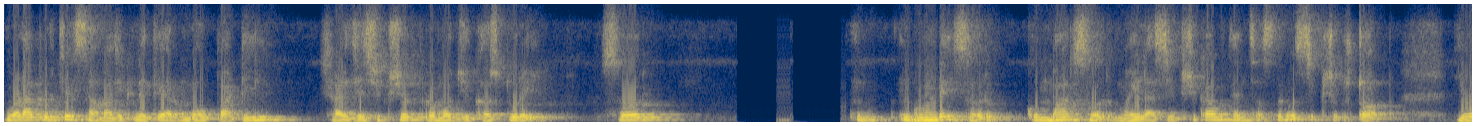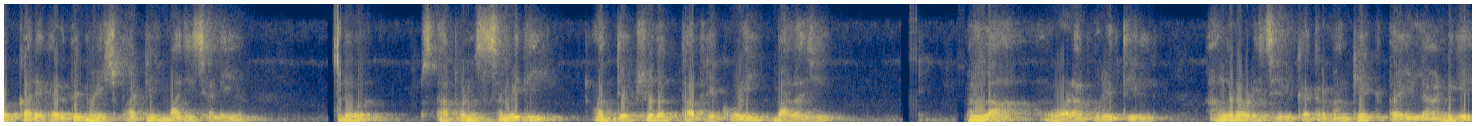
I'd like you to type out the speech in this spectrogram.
वडापूरचे सामाजिक नेते अरुणभाऊ पाटील शाळेचे शिक्षक Pramodji Kasture sir Gunde sir Kumbhar sir महिला शिक्षिका व त्यांचा सर्व शिक्षक स्टॉप युवक कार्यकर्ते महेश पाटील माजी शालेय व्यवस्थापन समिती अध्यक्ष दत्तात्रय कोळी बालाजी भल्ला वडापूर येथील अंगणवाडी सेविका क्रमांक एक ताई लांडगे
